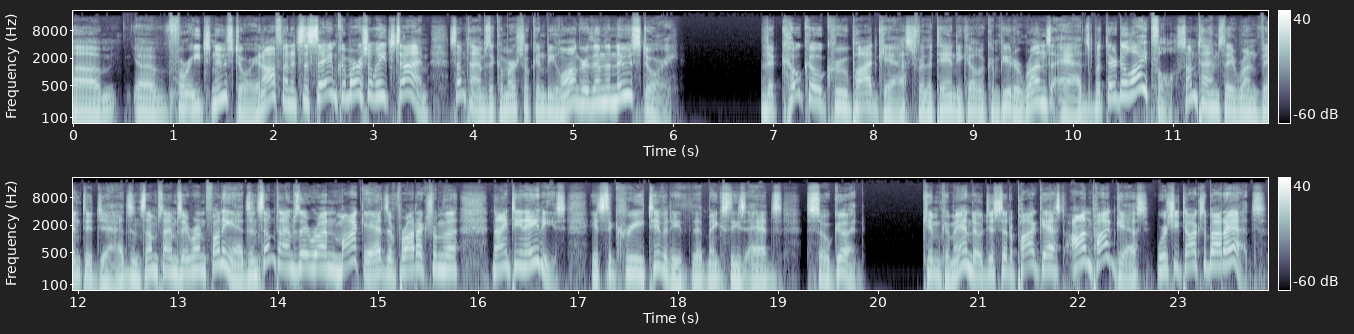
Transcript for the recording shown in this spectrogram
um, uh, for each news story. And often it's the same commercial each time. Sometimes the commercial can be longer than the news story. The Coco Crew podcast for the Tandy Color computer runs ads, but they're delightful. Sometimes they run vintage ads, and sometimes they run funny ads, and sometimes they run mock ads of products from the 1980s. It's the creativity that makes these ads so good. Kim Komando just did a podcast on podcast where she talks about ads.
